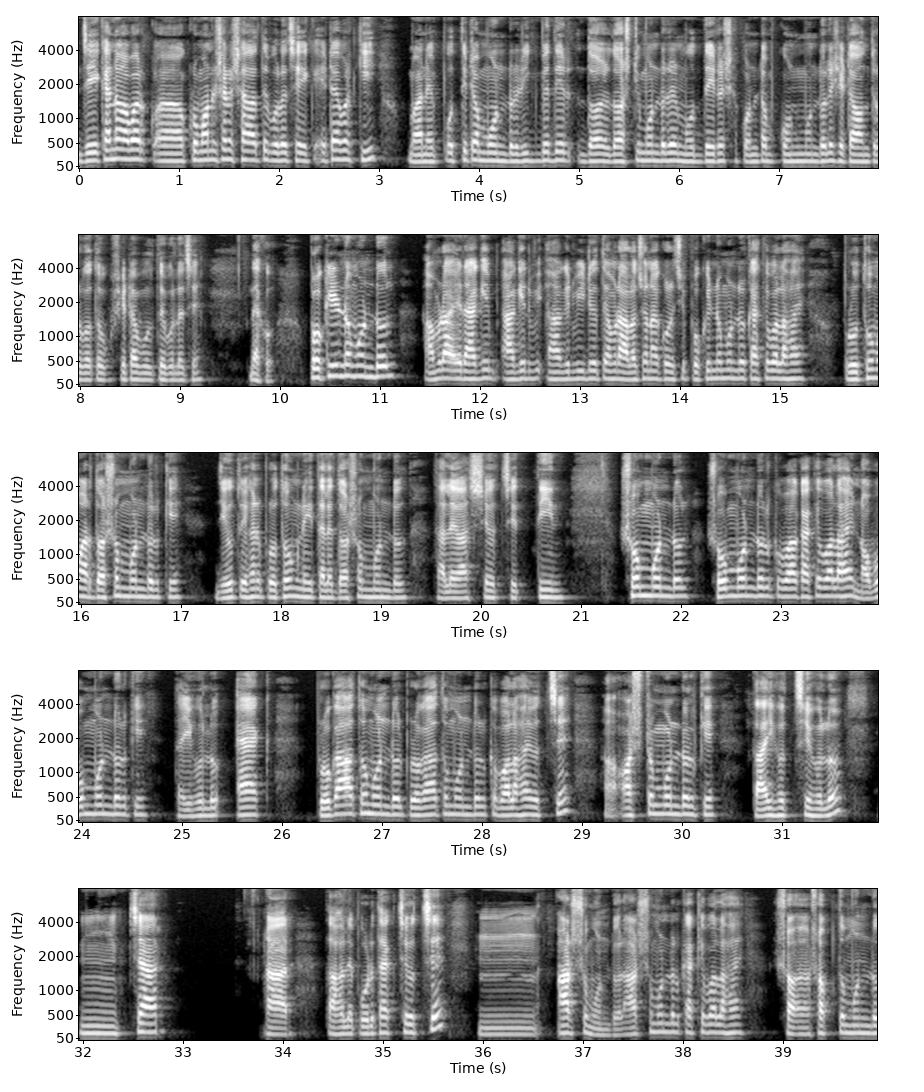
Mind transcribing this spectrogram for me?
যে এখানেও আবার ক্রমানুসারে সাজাতে বলেছে এটা আবার কি? মানে প্রতিটা মণ্ডল, ঋগ্বেদের দশটি মণ্ডলের মধ্যে এটা কোনটা, কোন মণ্ডলে সেটা অন্তর্গত সেটা বলতে বলেছে। দেখো প্রকীর্ণ মণ্ডল আমরা এর আগে, আগের আগের ভিডিওতে আমরা আলোচনা করেছি প্রকীর্ণ মণ্ডল কাকে বলা হয়? প্রথম আর দশম মণ্ডলকে। যেহেতু এখানে প্রথম নেই, তাহলে দশম মণ্ডল, তাহলে আসছে হচ্ছে তিন। সোমমণ্ডল সোমমণ্ডল বা কাকে বলা হয়? নবম মণ্ডলকে। তাই হলো এক। প্রগাত মণ্ডল, প্রগাত মণ্ডলকে বলা হয় হচ্ছে অষ্টম মণ্ডলকে। তাই হচ্ছে হলো চার। আর তাহলে পড়ে থাকছে হচ্ছে আর্শমণ্ডল আর্শমণ্ডল কাকে বলা হয়? স- সপ্তম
